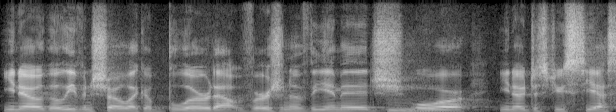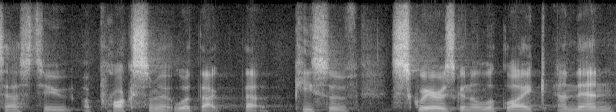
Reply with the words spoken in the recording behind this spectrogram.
you know, they'll even show like a blurred out version of the image or, you know, just use CSS to approximate what that, that piece of square is going to look like and then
